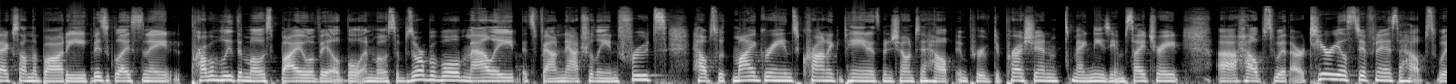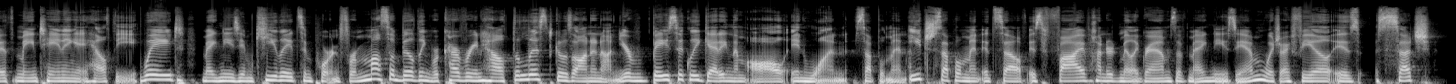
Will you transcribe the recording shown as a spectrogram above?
effects on the body. Bisglycinate, probably the most bioavailable and most absorbable. Malate, it's found naturally in fruits, helps with migraines, chronic pain has been shown to help improve depression. Magnesium citrate uh, helps with arterial stiffness, it helps with maintaining a healthy weight. Magnesium chelate's important for muscle building, recovery, and health. The list goes on and on. You're basically getting them all in one supplement. Each supplement itself is 500 milligrams of magnesium, which I feel is such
